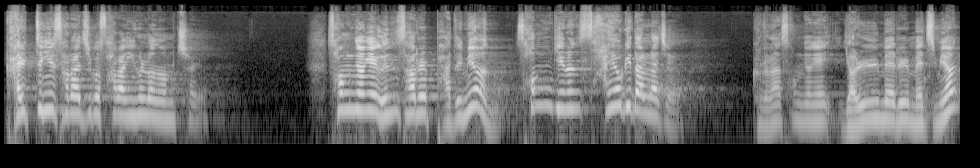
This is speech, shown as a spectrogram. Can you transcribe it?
갈등이 사라지고 사랑이 흘러넘쳐요. 성령의 은사를 받으면 섬기는 사역이 달라져요. 그러나 성령의 열매를 맺으면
